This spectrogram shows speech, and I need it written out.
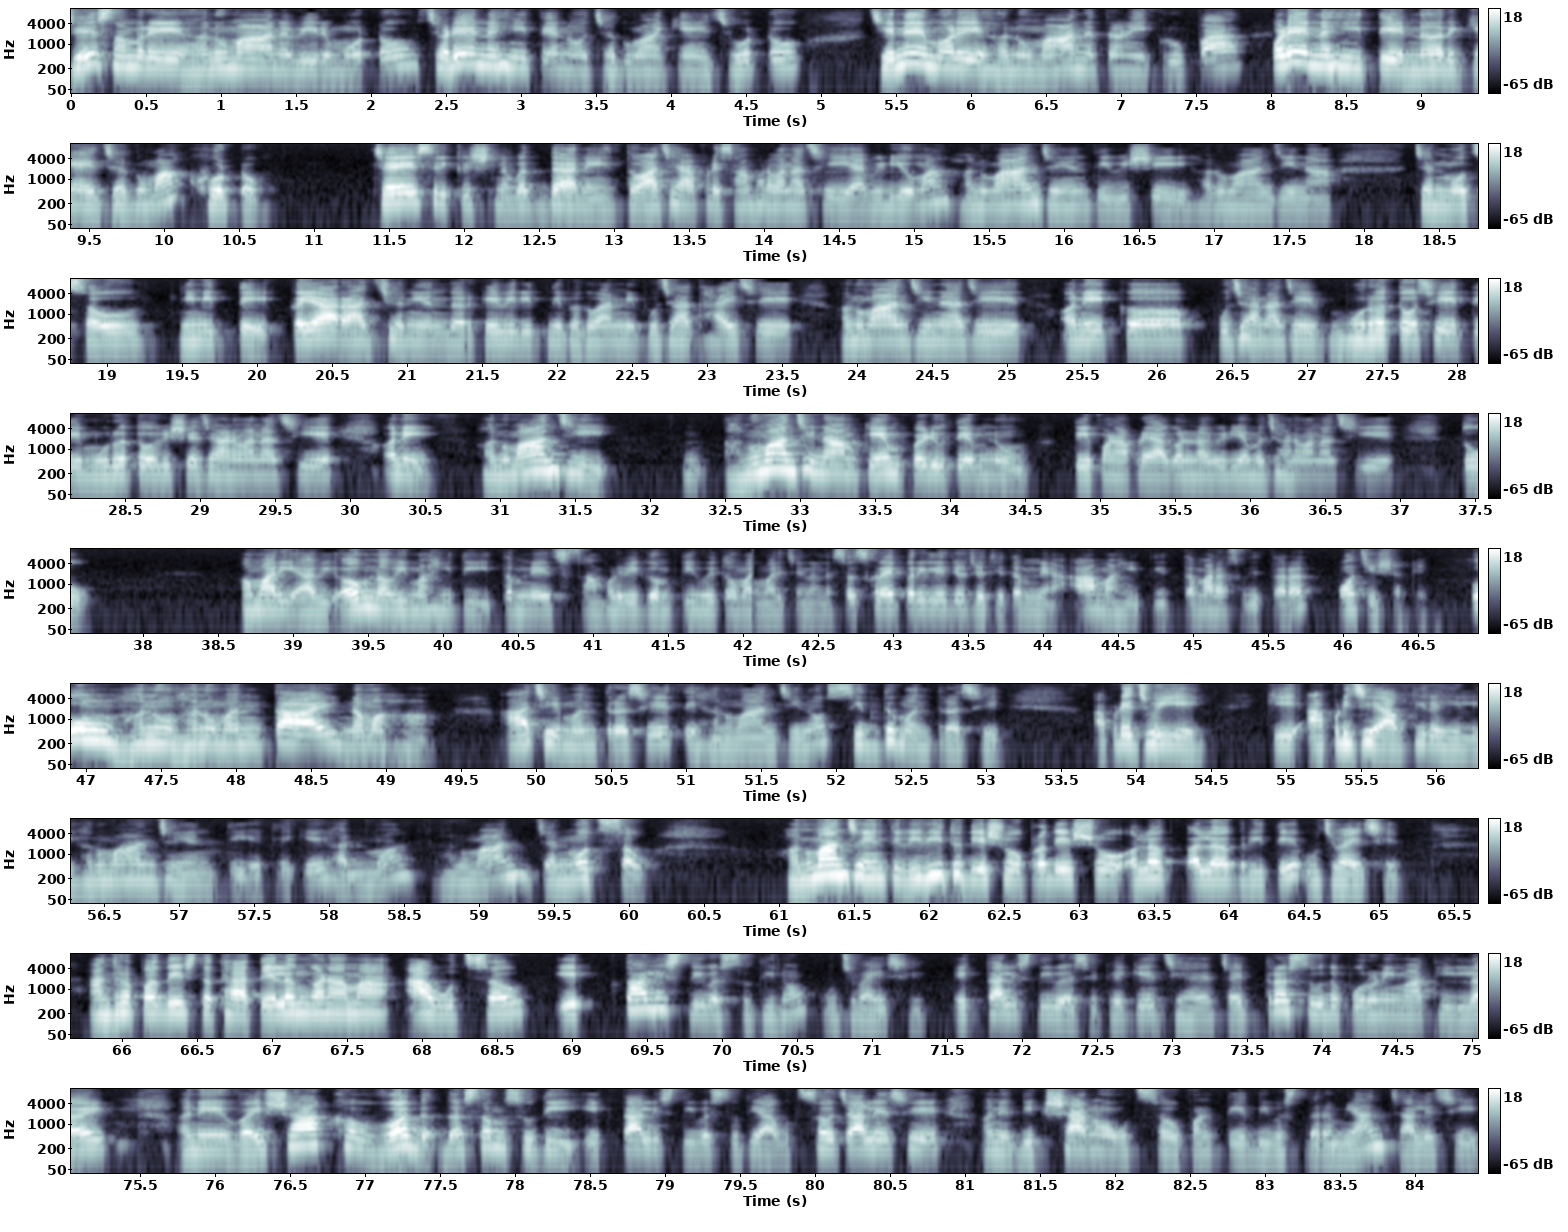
જે સમરે હનુમાન વીર મોટો, જડે નહીં તેનો જગમાં ક્યાંય જોટો. જેને મળે હનુમાન તણી કૃપા, પડે નહીં તે નર ક્યાંય જગમાં ખોટો. જય શ્રી કૃષ્ણ બધાને. તો આજે આપણે સાંભળવાના છીએ આ વિડીયોમાં હનુમાન જયંતિ વિશે. હનુમાનજીના જન્મોત્સવ નિમિત્તે કયા રાજ્યની અંદર કેવી રીતની ભગવાનની પૂજા થાય છે? હનુમાનજીના જે અનેક પૂજાના જે મુહૂર્તો છે તે મુહૂર્તો વિશે જાણવાના છીએ અને હનુમાનજી હનુમાનજી નામ કેમ પડ્યું તેમનું તે પણ આપણે આગળના વિડીયોમાં જાણવાના છીએ. તો અમારી આવી અવનવી માહિતી તમને સાંભળવી ગમતી હોય તો અમારી ચેનલને સબસ્ક્રાઇબ કરી લેજો, જેથી તમને આ માહિતી તમારા સુધી તરત પહોંચી શકે. ઓમ હનુ હનુમંતાય નમઃ. આ જે મંત્ર છે તે હનુમાનજીનો સિદ્ધ મંત્ર છે. આપણે જોઈએ કે આપણી જે આવતી રહેલી હનુમાન જયંતિ એટલે કે હનુમાન હનુમાન જન્મોત્સવ. હનુમાન જયંતિ વિવિધ દેશો, પ્રદેશો અલગ અલગ રીતે ઉજવાય છે. આંધ્રપ્રદેશ તથા તેલંગાણામાં આ ઉત્સવ એકતાલીસ દિવસ સુધીનો ઉજવાય છે. એકતાલીસ દિવસ એટલે કે ચૈત્ર સુદ પૂર્ણિમાથી લઈ અને વૈશાખ વદ દસમ સુધી એકતાલીસ દિવસ સુધી આ ઉત્સવ ચાલે છે અને દીક્ષાનો ઉત્સવ પણ તે દિવસ દરમિયાન ચાલે છે.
